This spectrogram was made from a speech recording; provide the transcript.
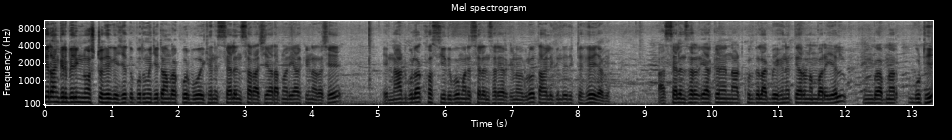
কেরাঙ্কের বেরিং নষ্ট হয়ে গেছে, তো প্রথমে যেটা আমরা করব, এখানে স্যালেন্সার আছে আর আপনার এয়ার ক্লিনার আছে। এই নাটগুলো খসিয়ে দেবো মানে স্যালেন্সার এয়ার ক্লিনারগুলো তাহলে কিন্তু এদিকটা হয়ে যাবে। আর স্যালেন্সারের এয়ার ক্লিনার নাট খুলতে লাগবে এখানে তেরো নম্বর এল কিংবা আপনার গুঠি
